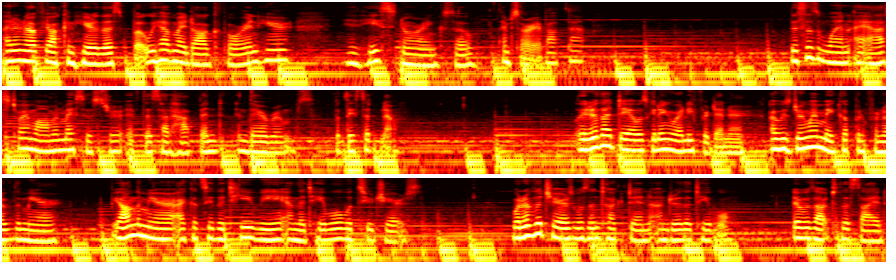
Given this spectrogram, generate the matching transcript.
I don't know if y'all can hear this, but we have my dog Thor in here and he's snoring, so I'm sorry about that. This is when I asked my mom and my sister if this had happened in their rooms, but they said no. Later that day, I was getting ready for dinner. I was doing my makeup in front of the mirror Beyond the mirror, I could see the TV and the table with two chairs. One of the chairs wasn't tucked in under the table, it was out to the side.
